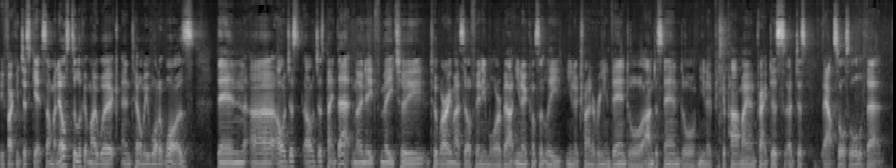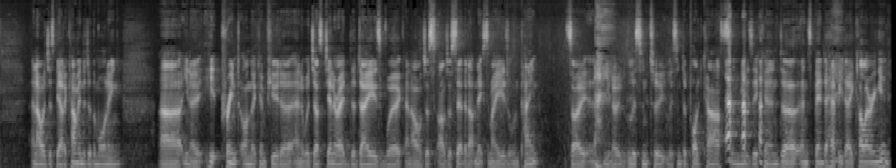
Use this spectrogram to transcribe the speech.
if I could just get someone else to look at my work and tell me what it was, then uh, I'll just I'll just paint that. No need for me to to worry myself anymore about you know constantly you know trying to reinvent or understand or you know pick apart my own practice. I just outsource all of that, and I would just be able to come into the morning. Uh, you know, hit print on the computer, and it would just generate the day's work, and I'll just I'll just set that up next to my easel and paint. So you know, listen to listen to podcasts and music, and uh, and spend a happy day coloring in.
